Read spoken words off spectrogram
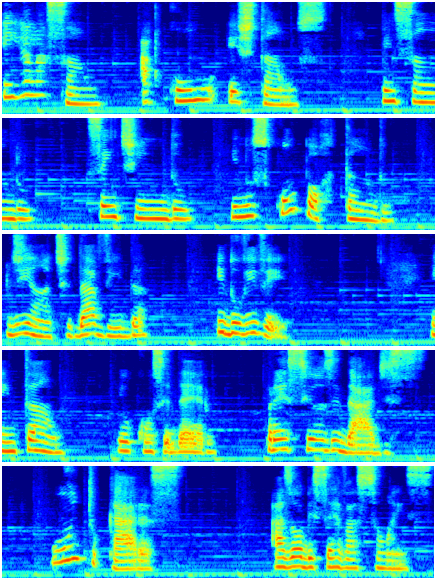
em relação a como estamos pensando, sentindo e nos comportando diante da vida e do viver. Então, eu considero preciosidades muito caras as observações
